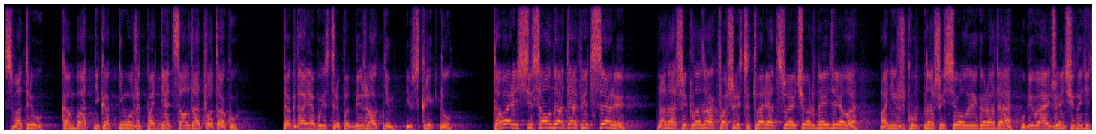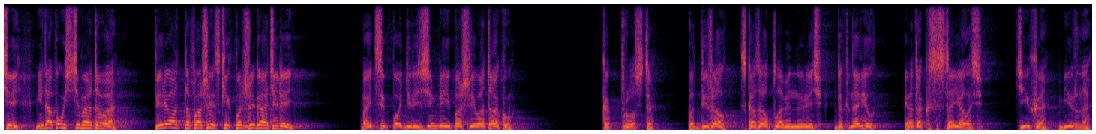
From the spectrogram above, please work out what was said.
Смотрю, комбат никак не может поднять солдат в атаку. Тогда я быстро подбежал к ним и вскрикнул. «Товарищи солдаты офицеры! На наших глазах фашисты творят свое черное дело! Они жгут наши села и города, убивают женщин и детей! Не допустим этого! Вперед на фашистских поджигателей!» Бойцы поднялись с земли и пошли в атаку. Как просто. Подбежал, сказал пламенную речь, вдохновил, и атака состоялась. Тихо, мирно.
